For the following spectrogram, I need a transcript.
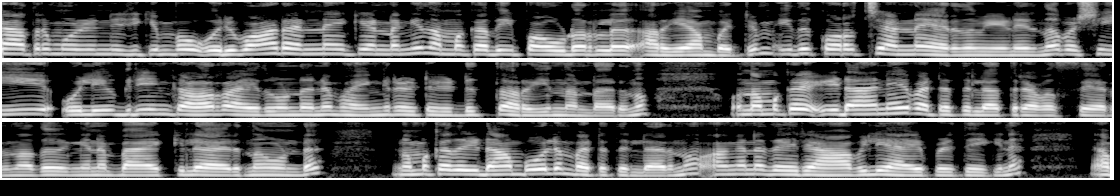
രാത്രി മുഴുവൻ ഇരിക്കുമ്പോൾ ഒരുപാട് എണ്ണയൊക്കെ ഉണ്ടെങ്കിൽ നമുക്കത് ഈ പൗഡറിൽ അറിയാൻ പറ്റും. ഇത് കുറച്ച് എണ്ണയായിരുന്നു വീണിരുന്നത്. പക്ഷേ ഈ ഒലിവ് ഗ്രീൻ കളർ ആയതുകൊണ്ട് തന്നെ ഭയങ്കരമായിട്ട് എടുത്തറിയുന്നുണ്ടായിരുന്നു. നമുക്ക് ഇടാനേ പറ്റത്തില്ലാത്തൊരവസ്ഥയായിരുന്നു. അത് ഇങ്ങനെ ബാക്കിലായിരുന്നതുകൊണ്ട് നമുക്കത് ഇടാൻ പോലും പറ്റത്തില്ലായിരുന്നു. അങ്ങനെ അത് രാവിലെ ആയപ്പോഴത്തേക്കിന് ആ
